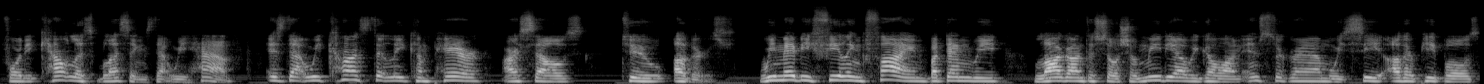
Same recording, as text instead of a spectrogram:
for the countless blessings that we have is that we constantly compare ourselves to others. We may be feeling fine, but then we log on to social media, we go on Instagram, we see other people's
